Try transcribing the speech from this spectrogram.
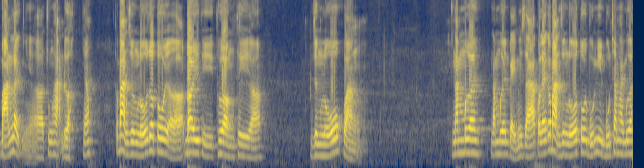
bán lệnh uh, trung hạn được nhé các bạn dừng lỗ cho tôi ở đây thì thường thì uh, dừng lỗ khoảng 50 50 70 giá. Có lẽ các bạn dừng lỗ tôi 4.420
